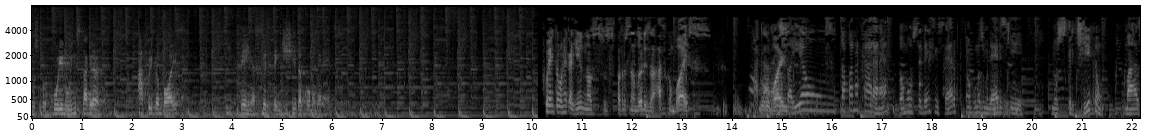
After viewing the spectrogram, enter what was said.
Nos procure no Instagram, African Boys, e venha ser preenchida como merece. Foi então um recadinho dos nossos patrocinadores, a African Boys. Ah, cara, Boys. isso aí é um tapa na cara, né? Vamos ser bem sinceros, porque tem algumas mulheres que nos criticam, mas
